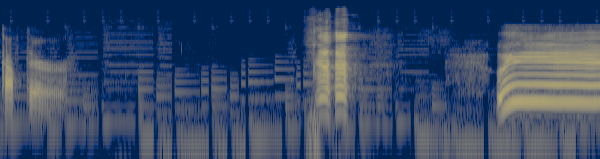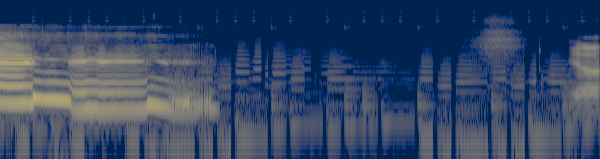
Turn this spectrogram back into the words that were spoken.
Kopter. Whee! yeah.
